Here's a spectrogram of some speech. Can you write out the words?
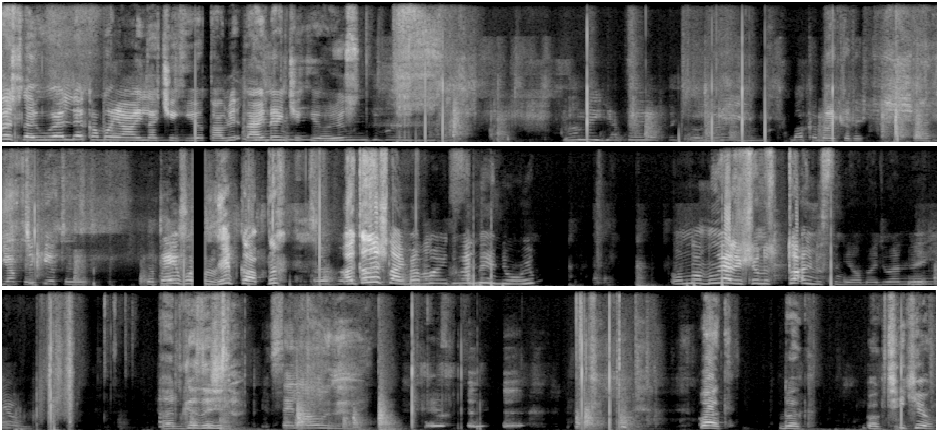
Arkadaşlar Uelle kamerayla çekiyor. Tabletlerden çekiyoruz. Bakın arkadaşlar. Yaptık yatağı. Yatağı falan hep kaptık. Arkadaşlar ben merdivenle iniyorum. Ondan Uelle şunu tutar mısın ya merdivenle iniyorum. Arkadaşlar. Selam. Bak. Bak. Bak çekiyor.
